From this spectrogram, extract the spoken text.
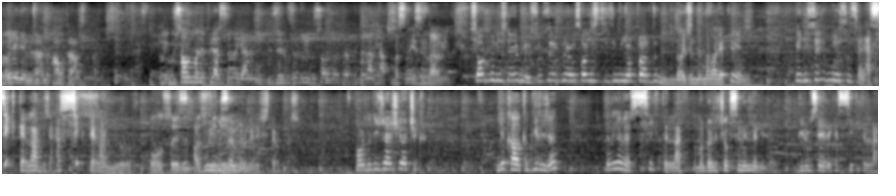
Böyle denir abi halk ağzında. Duygusal manipülasyona gelmeyin. Üzerinize duygusal yönlendirmeler yapmasına izin vermeyin. Sen beni sevmiyorsun, sevmiyorsan istediğimi yapardın gibi acındırmalar yapıyor yani. Beni sevmiyorsun sen. Ha siktir lan diyeceksin. Ha siktir lan. Yok, Olsaydın Ha, duygu sömürüleri işte bunlar. Orada diyeceğin şey açık. Ya kalkıp gideceksin. Ya da diyeceksin siktir lan. Ama böyle çok sinirli de değil. Yani. Gülümseyerek ya siktir lan.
